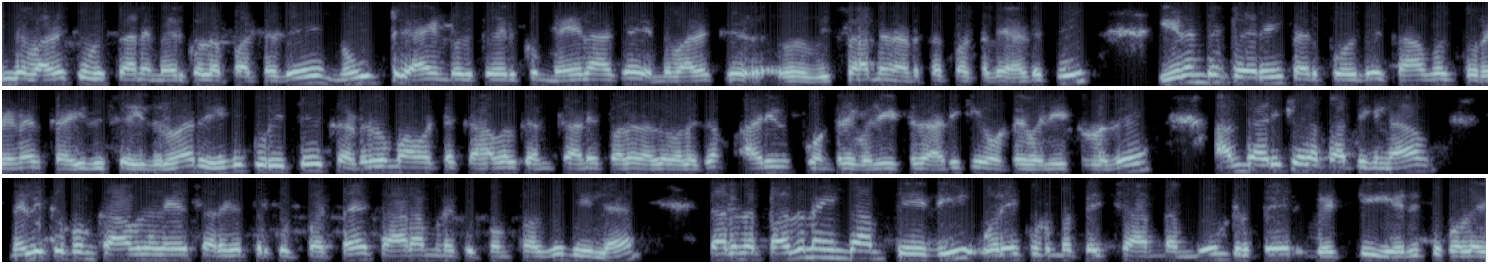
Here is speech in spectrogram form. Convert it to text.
இந்த வழக்கு விசாரணை மேற்கொள்ளப்பட்டது. நூற்றி ஐம்பது பேருக்கும் மேலாக இந்த வழக்கு விசாரணை நடத்தப்பட்டதை அடுத்து இரண்டு பேரை தற்போது காவல்துறையினர் கைது செய்துள்ளனர். இது குறித்து கடலூர் மாவட்ட காவல் கண்காணிப்பாளர் அலுவலகம் அறிவிப்பு ஒன்றை வெளியிட்டது அறிக்கை ஒன்றை வெளியிட்டுள்ளது. அந்த அறிக்கையில பாத்தீங்கன்னா நெல்லிக்குப்பம் காவல் நிலைய சரகத்திற்குட்பட்ட காராமணிக்குப்பம் பகுதியில கடந்த பதினைந்தாம் தேதி ஒரே குடும்பத்தை சார்ந்த மூன்று பேர் வெட்டி எரித்து கொலை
